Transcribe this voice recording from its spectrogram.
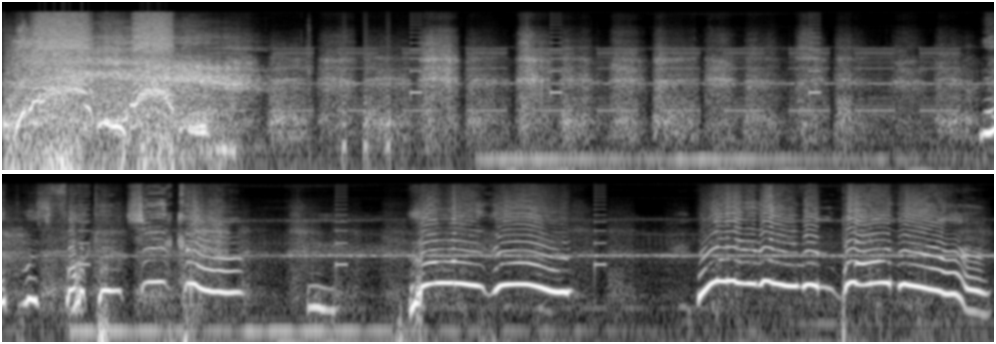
that was fucking Chica! Oh my god! Why did I even bother?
